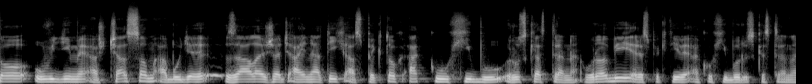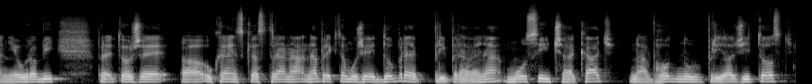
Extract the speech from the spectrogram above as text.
to uvidíme až časom a bude záležať aj na tých aspektoch, akú chybu ruská strana urobí, respektíve akú chybu ruská strana neurobi, pretože ukrajinská strana, napriek tomu, že je dobre pripravená, musí čakať na vhodnú príležitosť,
